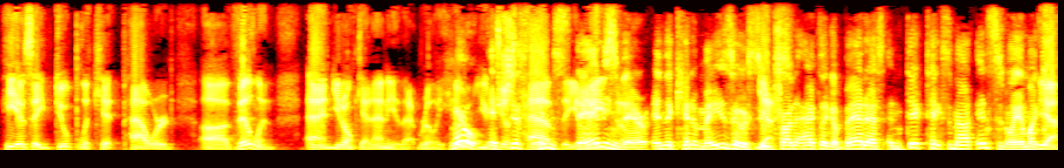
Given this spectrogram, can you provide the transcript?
He is a duplicate powered uh, villain, and you don't get any of that really here. No, you it's just, just, have him the standing there in the Kid Amazo suit Yes. trying to act like a badass, and Dick takes him out instantly. I'm like, Yeah.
